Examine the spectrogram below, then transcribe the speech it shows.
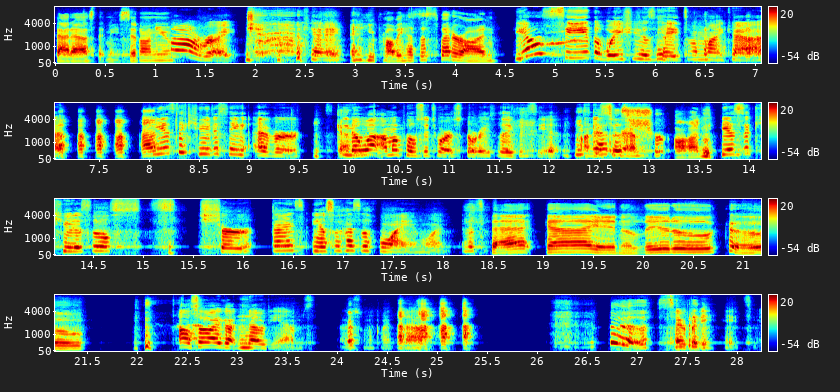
fat ass that may sit on you. All right. Okay. and he probably has a sweater on. Do y'all see the way she just hates on my cat? he is the cutest thing ever. You know a- what? I'm going to post it to our story so they can see it on Instagram. shirt on. He has the cutest little s- shirt, guys. He also has the Hawaiian one. And it's Fat guy in a little coat. Also, I got no DMs. I just want to point that out. Somebody Everybody hates me.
